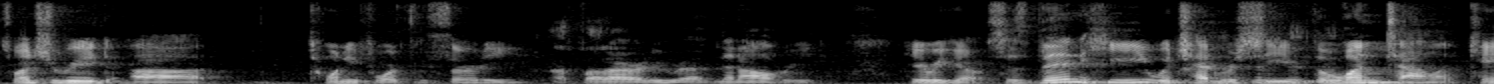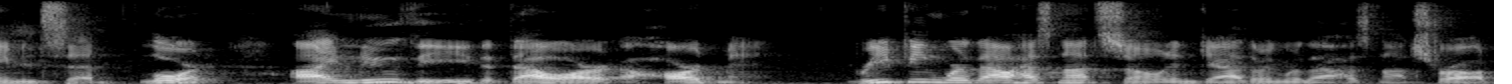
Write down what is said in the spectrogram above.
So why don't you read uh, 24 through 30 I thought I already read. then I'll read. Here we go. It says, Then he which had received the one talent came and said, Lord, I knew thee that thou art a hard man, reaping where thou hast not sown, and gathering where thou hast not strawed.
